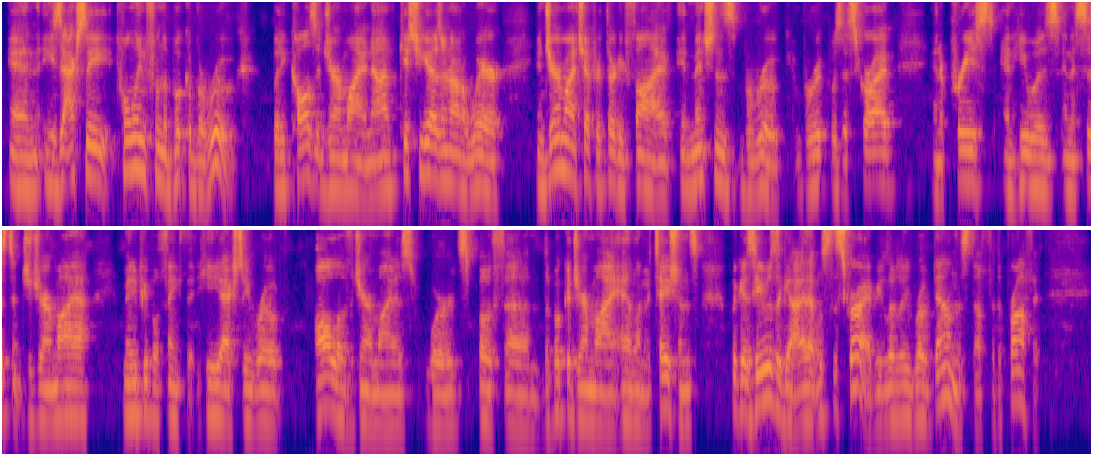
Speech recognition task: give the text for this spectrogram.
and he's actually pulling from the book of Baruch but he calls it Jeremiah. Now, in case you guys are not aware, in Jeremiah chapter 35, it mentions Baruch. Baruch was a scribe and a priest, and he was an assistant to Jeremiah. Many people think that he actually wrote all of Jeremiah's words, both um, the book of Jeremiah and Lamentations, because he was the guy that was the scribe. He literally wrote down the stuff for the prophet.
